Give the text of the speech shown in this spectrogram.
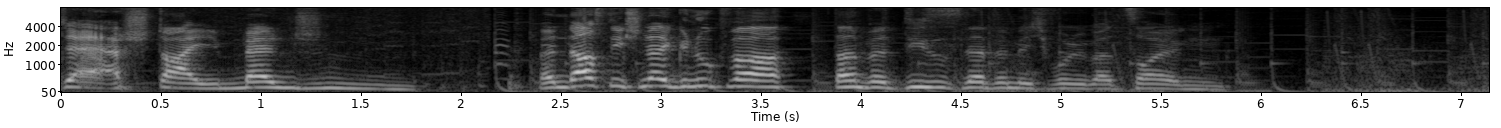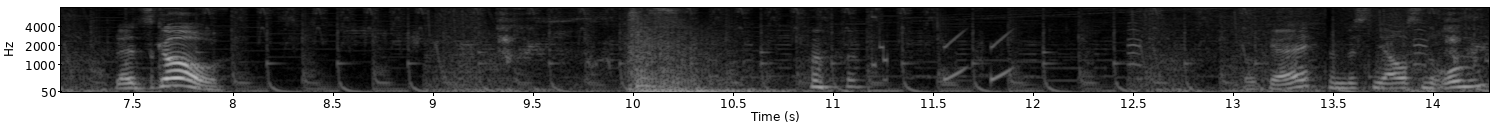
Dash Dimension. Wenn das nicht schnell genug war, dann wird dieses Level mich wohl überzeugen. Let's go. Tschüss. okay, wir müssen hier außen rum.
